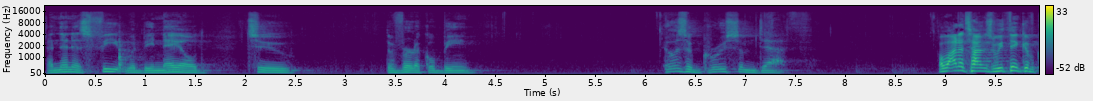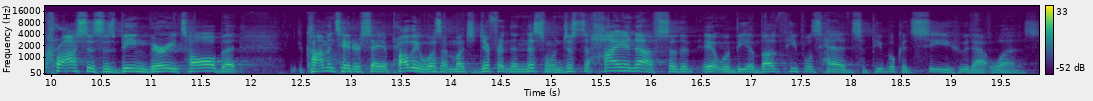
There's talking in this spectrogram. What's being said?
and then his feet would be nailed to the vertical beam. It was a gruesome death. A lot of times we think of crosses as being very tall, but commentators say it probably wasn't much different than this one, just high enough so that it would be above people's heads so people could see who that was.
